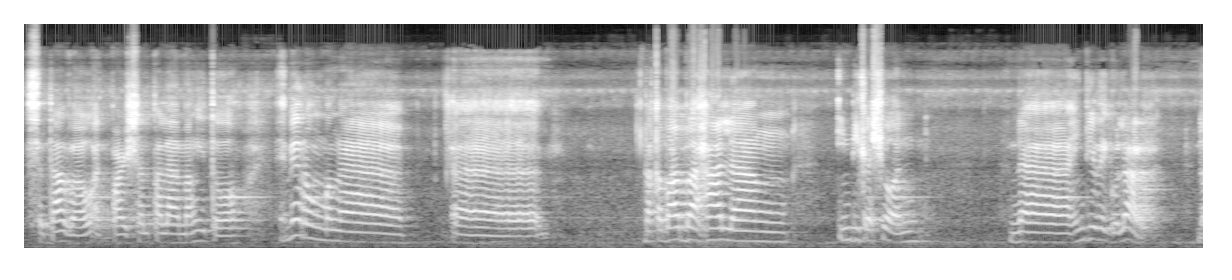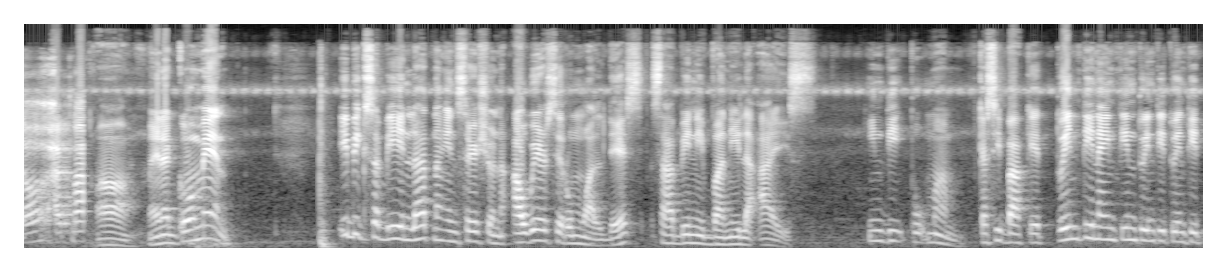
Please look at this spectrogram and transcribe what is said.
sa Davao at partial pa lamang ito, eh, merong mga ah, nakababahalang indikasyon na hindi regular. No? At ma- Ah, may nag-comment. Ibig sabihin lahat ng insertion aware si Romualdez, sabi ni Vanilla Ice. Hindi po ma'am. Kasi bakit 2019-2022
